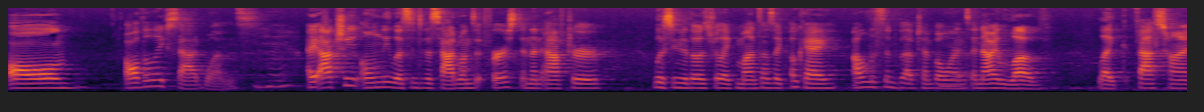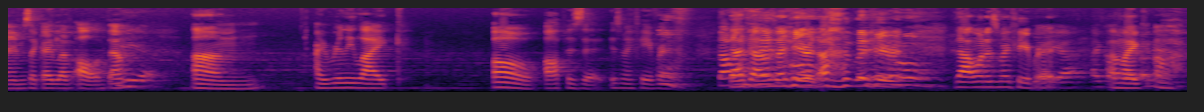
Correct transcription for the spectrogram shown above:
all all the like sad ones. Mm-hmm. I actually only listened to the sad ones at first, and then after listening to those for like months, I was like, okay, I'll listen to the up tempo ones, and now I love like Fast Times. Like I love all of them. Yeah. Um, I really like. Oh, Opposite is my favorite. Oof, that that, one that was my favorite. That was my favorite. That one is my favorite. Yeah, yeah, I got I'm it. like, Okay. oh,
